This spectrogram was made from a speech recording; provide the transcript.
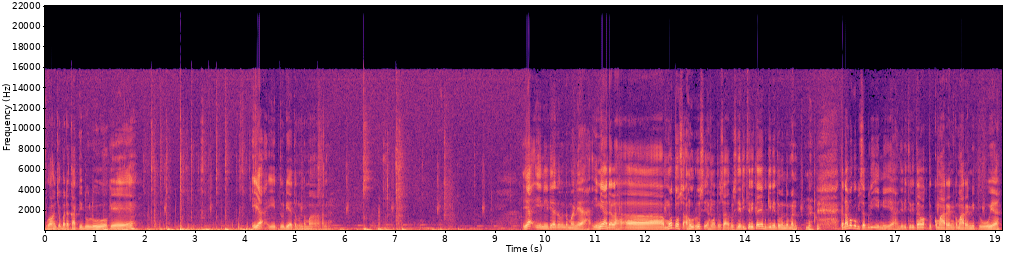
Gua akan coba dekati dulu oke. okay. Iya, itu dia teman-teman. Ya, ini dia teman-teman ya. Ini adalah uh, Motosaurus ya, Motosaurus. Jadi ceritanya begini teman-teman. Kenapa gue bisa beli ini ya? Jadi cerita waktu kemarin-kemarin itu ya,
